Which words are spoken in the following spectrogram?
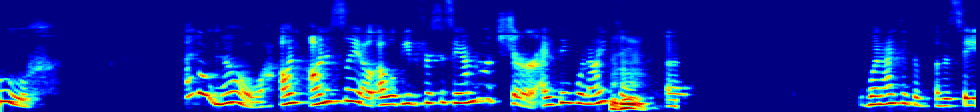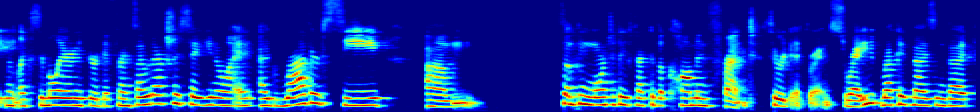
Ooh, I don't know. On, honestly, I'll, I will be the first to say I'm not sure. I think when I think mm-hmm when I think of, of, a statement like similarity through difference, I would actually say, you know, I, would rather see um, something more to the effect of a common front through difference, right? Recognizing that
